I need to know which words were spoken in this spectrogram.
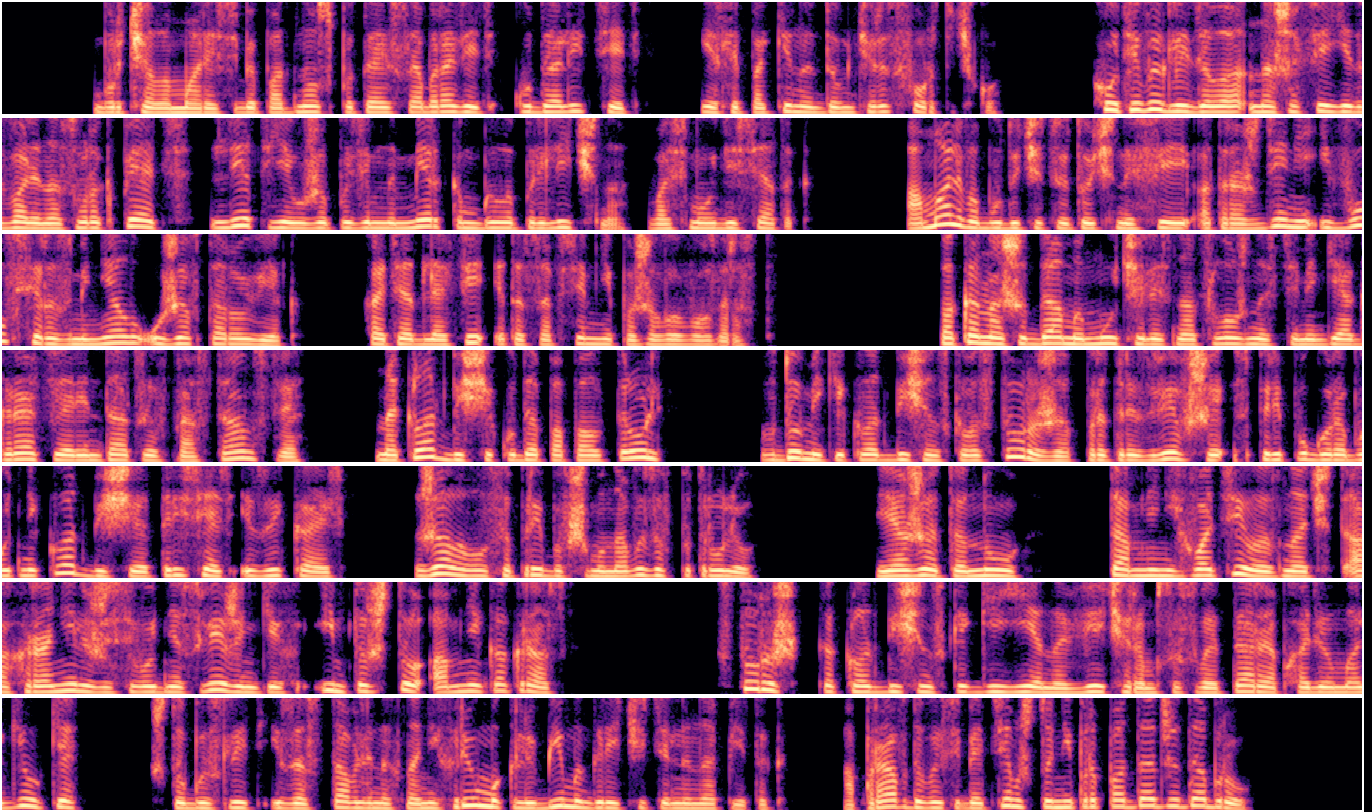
Бурчала Мария себе под нос, пытаясь сообразить, куда лететь, если покинуть дом через форточку. Хоть и выглядела наша фея едва ли на 45, лет ей уже по земным меркам было прилично, восьмой десяток. А Мальва, будучи цветочной феей от рождения, и вовсе разменяла уже второй век, хотя для фей это совсем не пожилой возраст. Пока наши дамы мучились над сложностями географии и ориентации в пространстве, на кладбище, куда попал тролль, в домике кладбищенского сторожа, протрезвевший с перепугу работник кладбища, трясясь и заикаясь, жаловался прибывшему на вызов патрулю. «Я же это, ну, там мне не хватило, значит, а охранили же сегодня свеженьких, им-то что, а мне как раз. Сторож, как кладбищенская гиена, вечером со своей тарой обходил могилки, чтобы слить из оставленных на них рюмок любимый горячительный напиток, оправдывая себя тем, что не пропадать же добру.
